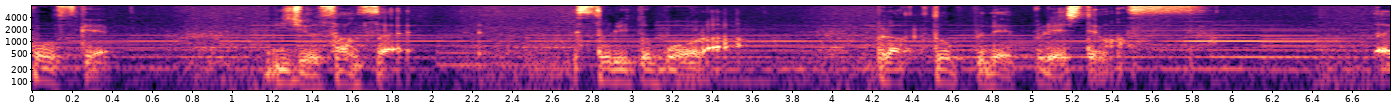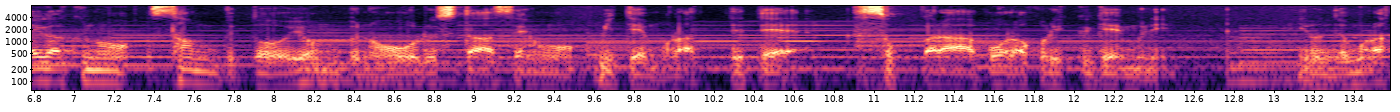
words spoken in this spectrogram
康介23歳ストリートボーラーブラックトップでプレーしてます。大学の3部と4部のオールスター戦を見てもらっててそこからボーラホリックゲームに呼んでもらっ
